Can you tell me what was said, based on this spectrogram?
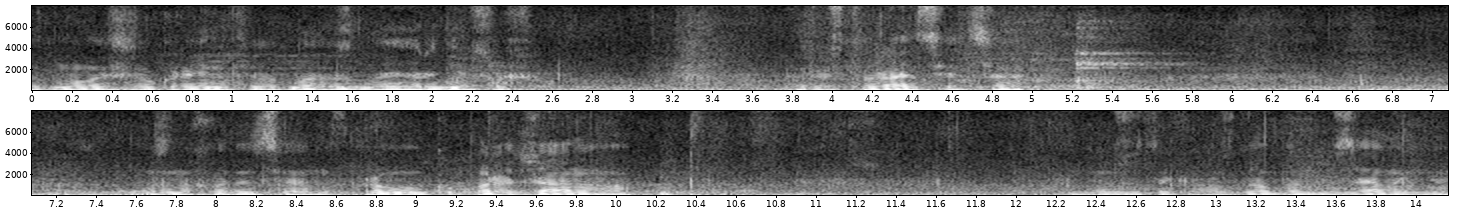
Тут на Лесі Українки одна з найгарніших ресторацій. Це знаходиться в провулку Параджанова. Дуже така оздоблена зеленю.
